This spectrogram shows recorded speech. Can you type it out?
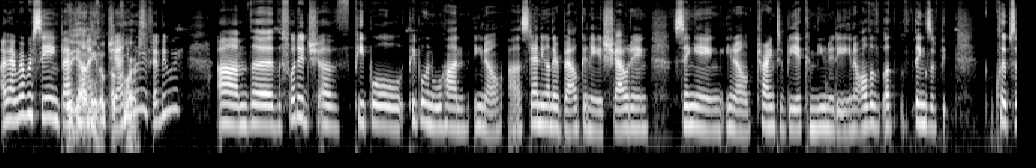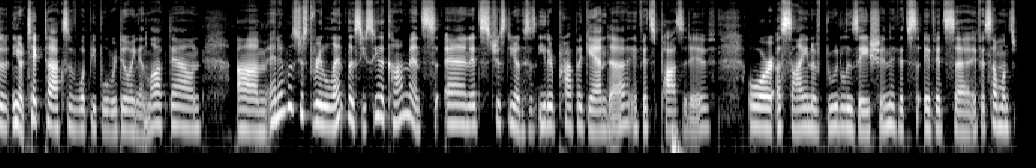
I, mean, I remember seeing back yeah, in I mean, think of- of January, course. February, um, the the footage of people people in Wuhan, you know, uh, standing on their balconies, shouting, singing, you know, trying to be a community, you know, all the uh, things of. Clips of you know TikToks of what people were doing in lockdown, um, and it was just relentless. You see the comments, and it's just you know this is either propaganda if it's positive, or a sign of brutalization if it's if it's uh, if it's someone's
